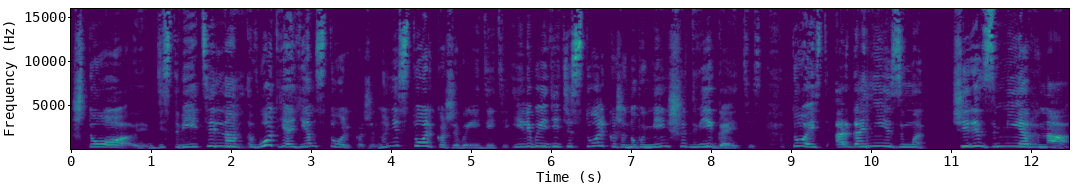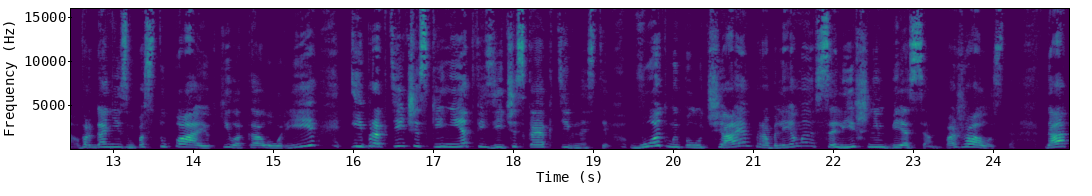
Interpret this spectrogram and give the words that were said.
что э, действительно, вот я ем столько же, но не столько же вы едите, или вы едите столько же, но вы меньше двигаетесь. То есть организм чрезмерно в организм поступают килокалории и практически нет физической активности. Вот мы получаем проблемы с лишним весом. Пожалуйста да,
